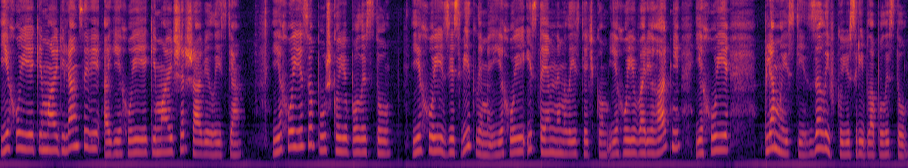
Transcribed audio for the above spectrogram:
Є хої, які мають глянцеві, а є хої, які мають шершаві листя. Є хої з опушкою по листу. Є хої зі світлими, є хої із темним листячком, є хої варігатні, є хої плямисті з заливкою срібла по листу.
